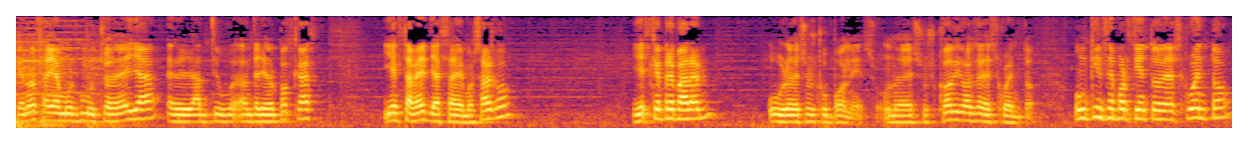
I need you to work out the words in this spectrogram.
que no sabíamos mucho de ella en el anterior podcast. Y esta vez ya sabemos algo. Y es que preparan uno de sus cupones, uno de sus códigos de descuento. Un 15% de descuento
